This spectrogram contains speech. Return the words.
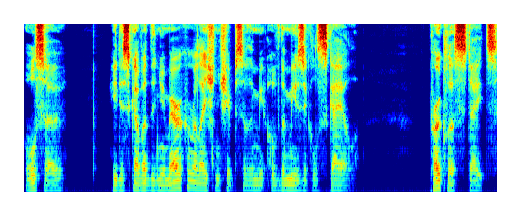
Also, he discovered the numerical relationships of the, of the musical scale. Proclus states,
